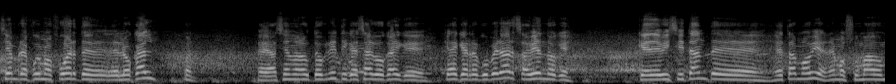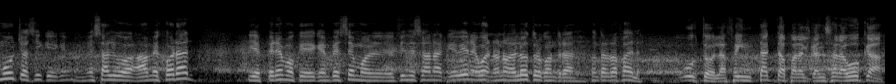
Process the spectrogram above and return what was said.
siempre fuimos fuertes de, local. Bueno, eh, haciendo la autocrítica es algo que hay que, hay que recuperar sabiendo que, que de visitante estamos bien, hemos sumado mucho, así que, es algo a mejorar y esperemos que, empecemos el, fin de semana que viene, bueno, no, el otro contra, contra Rafaela. Augusto, ¿la fe intacta para alcanzar a Boca?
